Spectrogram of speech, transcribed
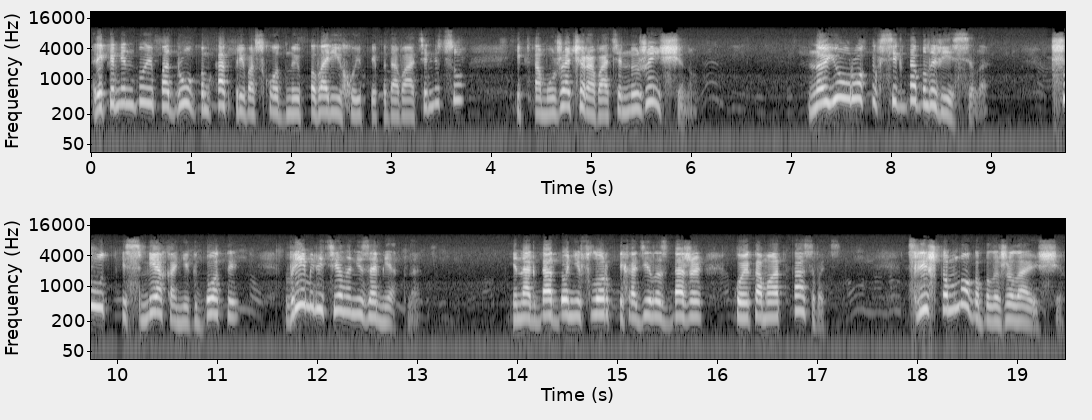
рекомендуя подругам как превосходную повариху и преподавательницу, и к тому же очаровательную женщину. Но ее уроков всегда было весело. Шутки, смех, анекдоты. Время летело незаметно. Иногда Донни Флор приходилось даже кое-кому отказывать. Слишком много было желающих,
